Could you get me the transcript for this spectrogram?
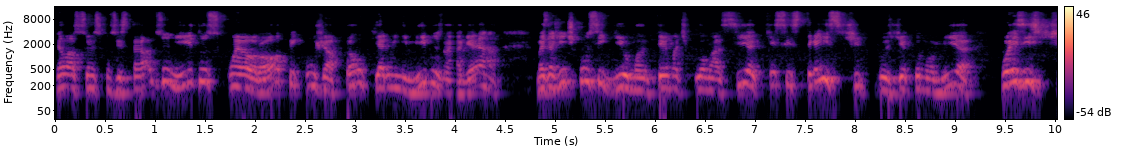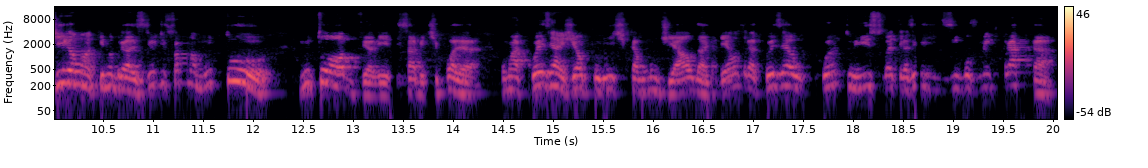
relações com os Estados Unidos, com a Europa e com o Japão, que eram inimigos na guerra, mas a gente conseguiu manter uma diplomacia que esses três tipos de economia coexistiram aqui no Brasil de forma muito muito óbvia ali, sabe? Tipo, olha, uma coisa é a geopolítica mundial da guerra, outra coisa é o quanto isso vai trazer de desenvolvimento para cá.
